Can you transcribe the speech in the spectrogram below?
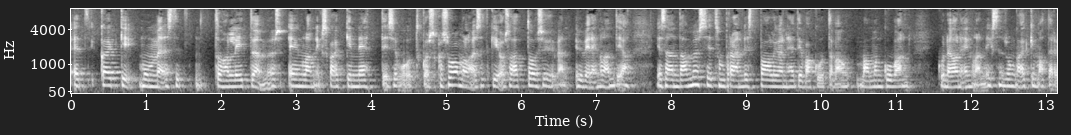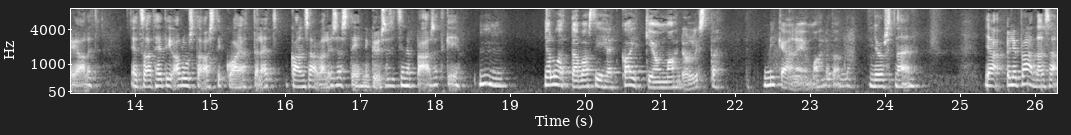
Et kaikki mun mielestä tuohon liittyen myös englanniksi kaikki nettisivut, koska suomalaisetkin osaa tosi hyvin, hyvin englantia. Ja se antaa myös siitä sun brändistä paljon heti vakuuttavamman kuvan, kun ne on englanniksi ne sun kaikki materiaalit. Että saat heti alusta asti, kun ajattelet kansainvälisesti, niin kyllä sä sitten sinne pääsetkin. Mm. Ja luottaa siihen, että kaikki on mahdollista. Mikään ei ole mahdotonta. Just näin. Ja ylipäätänsä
